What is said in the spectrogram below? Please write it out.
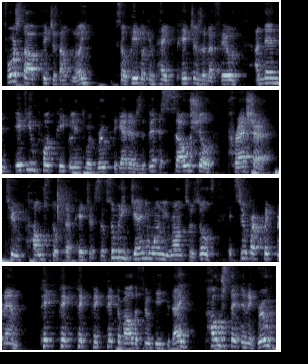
First off, pictures don't lie. So people can take pictures of their food. And then if you put people into a group together, there's a bit of social pressure to post up their pictures. So if somebody genuinely wants results, it's super quick for them. Pick, pick, pick, pick, pick of all the food you eat today, post it in a group,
